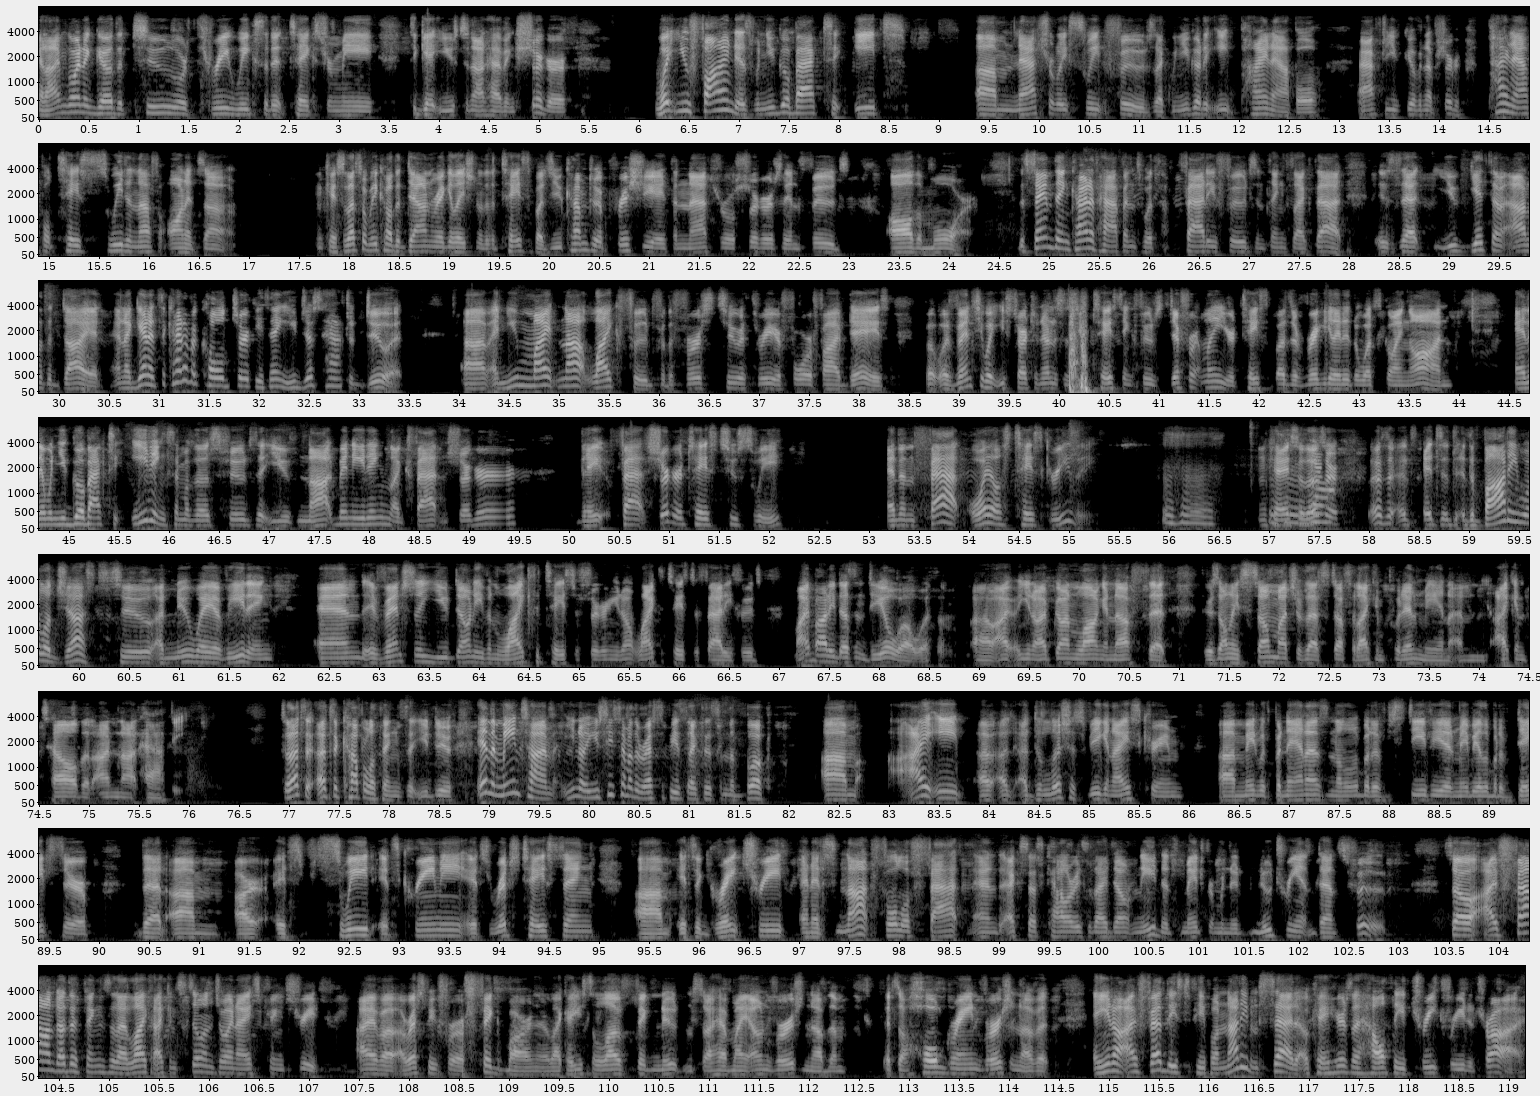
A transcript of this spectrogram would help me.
And I'm going to go the two or three weeks that it takes for me to get used to not having sugar. What you find is when you go back to eat um, naturally sweet foods. Like when you go to eat pineapple after you've given up sugar, pineapple tastes sweet enough on its own. Okay, so that's what we call the downregulation of the taste buds. You come to appreciate the natural sugars in foods all the more. The same thing kind of happens with fatty foods and things like that, is that you get them out of the diet. And again, it's a kind of a cold turkey thing. You just have to do it. Um, and you might not like food for the first two or three or four or five days, but eventually, what you start to notice is you're tasting foods differently. Your taste buds have regulated to what's going on. And then when you go back to eating some of those foods that you've not been eating, like fat and sugar, they fat sugar tastes too sweet, and then fat oils taste greasy. Mm-hmm. Okay, mm-hmm, so those yeah. are those are it's, it's, it's the body will adjust to a new way of eating and eventually you don't even like the taste of sugar and you don't like the taste of fatty foods. My body doesn't deal well with them. Uh, I, you know, I've gone long enough that there's only so much of that stuff that I can put in me, and, and I can tell that I'm not happy. So that's a, that's a couple of things that you do. In the meantime, you know, you see some of the recipes like this in the book. Um, I eat a, a, a delicious vegan ice cream uh, made with bananas and a little bit of stevia and maybe a little bit of date syrup that um, are it's sweet, it's creamy, it's rich tasting, um, it's a great treat, and it's not full of fat and excess calories that I don't need. It's made from a nu- nutrient dense food. So I've found other things that I like. I can still enjoy an ice cream treat. I have a, a recipe for a fig bar in there. Like I used to love fig Newton, so I have my own version of them. It's a whole grain version of it. And you know, I've fed these to people and not even said, okay, here's a healthy treat for you to try.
